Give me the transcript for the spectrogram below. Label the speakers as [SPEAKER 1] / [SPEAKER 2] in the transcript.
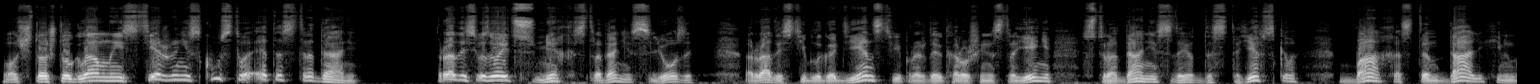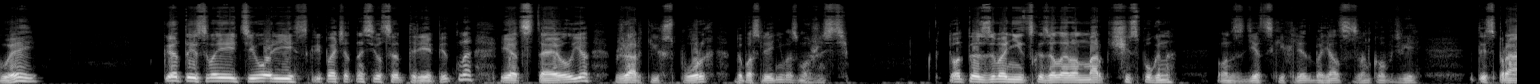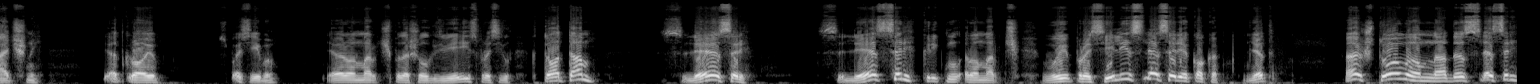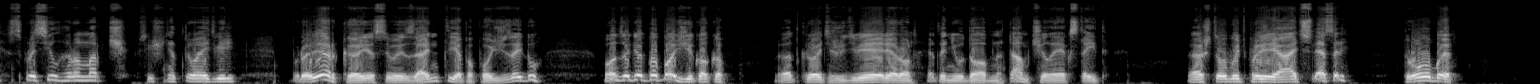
[SPEAKER 1] Он считал, что главный стержень искусства — это страдание. Радость вызывает смех, страдания — слезы. Радость и благоденствие порождают хорошее настроение, страдание создает Достоевского, Баха, Стендаля, Хемингуэя. К этой своей теории скрипач относился трепетно и отстаивал ее в жарких спорах до последней возможности. — Кто-то звонит, — сказал Арон Маркович испуганно. Он с детских лет боялся звонков в дверь. — Это из прачечной. — Я открою. — Спасибо. Арон Маркович подошел к двери и спросил. — Кто там? — Слесарь. — Слесарь? — крикнул Арон Маркович. — Вы просили слесаря Кока? — Нет. —— А что вам надо, слесарь? — спросил Арон Маркович, все еще не открывая двери. — Проверка. Если вы заняты, я попозже зайду. — Он зайдет попозже, Коко. — Откройте же дверь, Арон. Это неудобно. Там человек стоит. — А что быть проверять, слесарь? — Трубы.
